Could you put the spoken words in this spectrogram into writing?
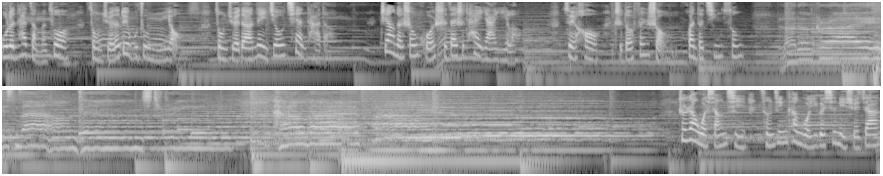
无论他怎么做，总觉得对不住女友，总觉得内疚欠她的，这样的生活实在是太压抑了，最后只得分手，换得轻松。Blood of Christ, mountain stream. Have I found 这让我想起曾经看过一个心理学家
